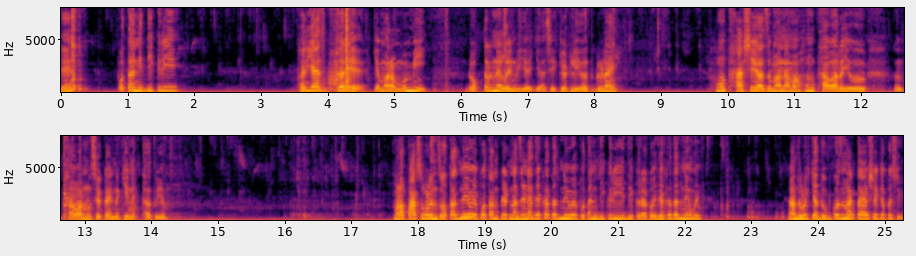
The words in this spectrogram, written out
હે? પોતાની દીકરી ફરિયાદ કરે કે મારા મમ્મી ડૉક્ટરને લઈને વ્યા ગયા છે. કેટલી હદ ગણાય. શું થશે આ જમાનામાં? શું થવા રહ્યું? થવાનું છે કાંઈ નક્કી નથી થતું એમ. મારા પાછું વળીને જોતા જ નહીં હોય, પોતાના પેટના ઝીણા દેખાતા જ નહીં હોય, પોતાની દીકરી, દીકરા કોઈ દેખાતા જ નહીં હોય. આ ક્યાં ધૂબકો જ મારતા હશે કે પછી?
